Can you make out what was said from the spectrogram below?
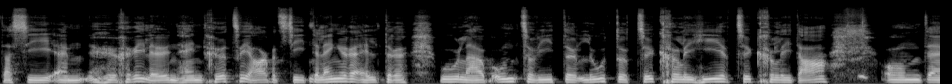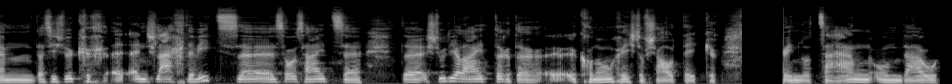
dass sie ähm, höhere Löhne haben, kürzere Arbeitszeiten, längere ältere Urlaub und so weiter, lauter Zückerli hier, Zückerli da. Und ähm, das ist wirklich äh, ein schlechter Witz, äh, so sagt äh, der Studienleiter der Ökonom Christoph Schaltecker in Luzern und auch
